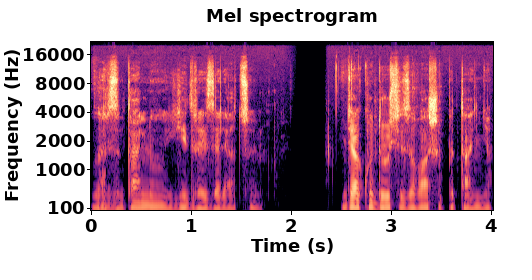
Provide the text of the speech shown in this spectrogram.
горизонтальну гідроізоляцію. Дякую, друзі, за ваше питання.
